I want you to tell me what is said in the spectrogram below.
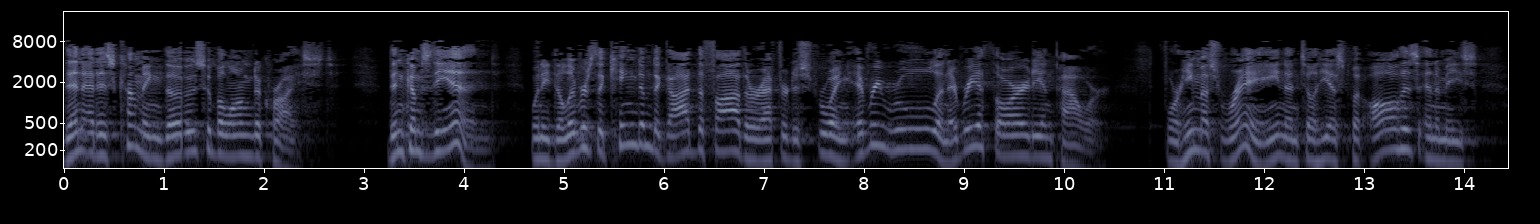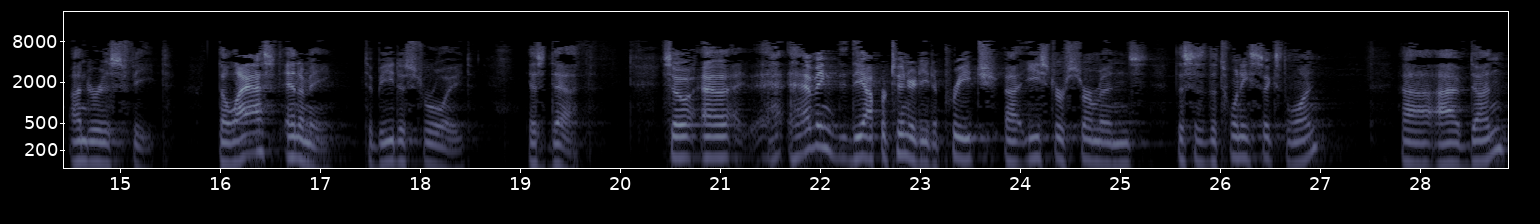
then at his coming, those who belong to Christ. Then comes the end when he delivers the kingdom to God the Father after destroying every rule and every authority and power. For he must reign until he has put all his enemies under his feet. The last enemy to be destroyed is death. So, uh, having the opportunity to preach uh, Easter sermons, this is the 26th one uh, I've done.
